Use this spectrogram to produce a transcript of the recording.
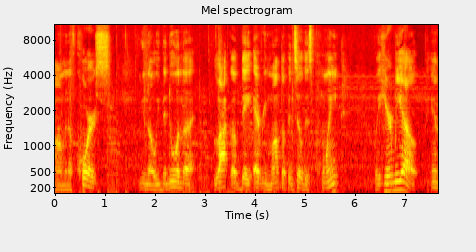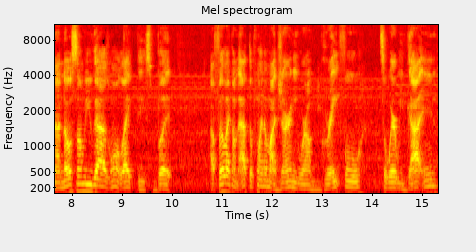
um, and of course you know we've been doing the lock update every month up until this point but hear me out and I know some of you guys won't like this but I feel like I'm at the point of my journey where I'm grateful to where we've gotten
